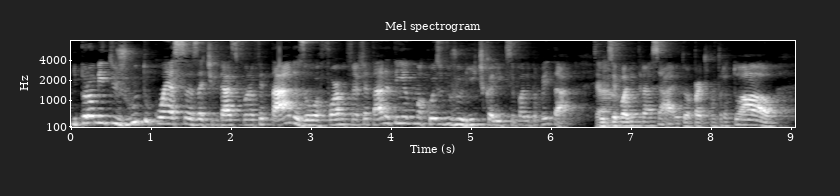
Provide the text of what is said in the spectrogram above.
e provavelmente junto com essas atividades que foram afetadas ou a forma que foi afetada tem alguma coisa do jurídico ali que você pode aproveitar, tá. que você pode entrar nessa área. Então a parte contratual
